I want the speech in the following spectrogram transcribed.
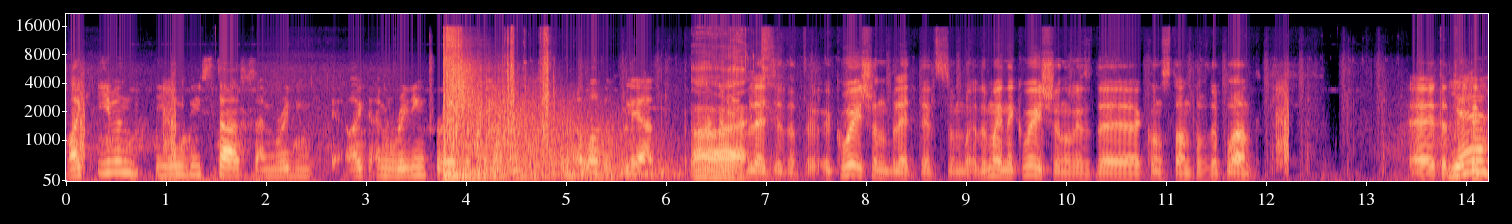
Like even even these tasks, I'm reading like I'm reading for everything a lot of blad. Alright. Блять, equation, blad. that's the main equation with the constant of the Planck. Э, yeah.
